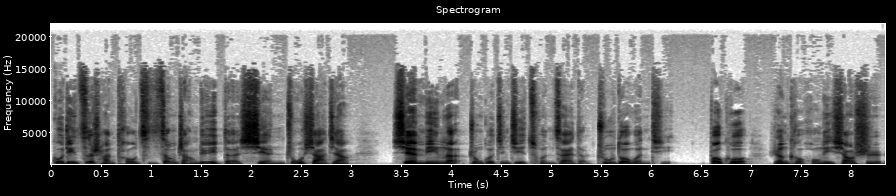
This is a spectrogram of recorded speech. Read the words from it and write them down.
固定资产投资增长率的显著下降，显明了中国经济存在的诸多问题，包括人口红利消失、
